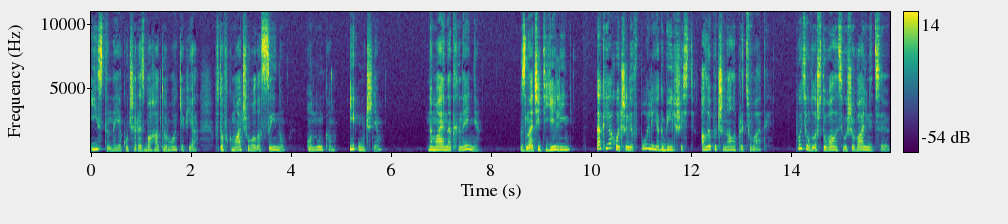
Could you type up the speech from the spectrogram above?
Істина, яку через багато років я втовкмачувала сину, онукам і учням. Немає натхнення, значить, є лінь. Так я, хоч і не в полі, як більшість, але починала працювати. Потім влаштувалась вишивальницею,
